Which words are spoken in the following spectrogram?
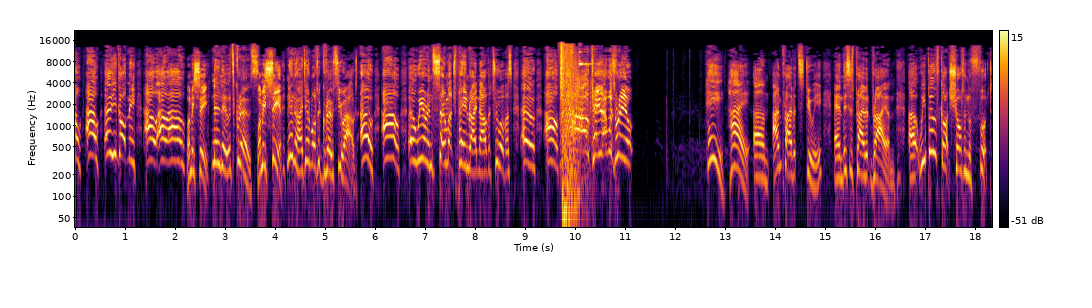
ow, oh, ow, ow. Oh, you got me. Ow, ow, ow. Let me see. No, no, it's gross. Let me see it. No, no, I don't want to gross you out. Oh, ow. Oh, we are in so much pain right now, the two of us. Oh, ow. Ah, okay, that was real. Hey, hi. Um, I'm Private Stewie, and this is Private Brian. Uh, we both got shot in the foot,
